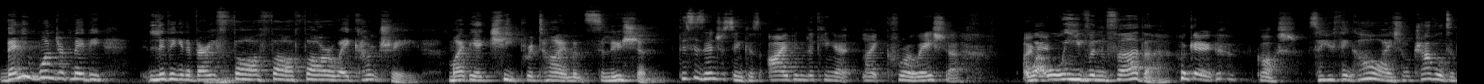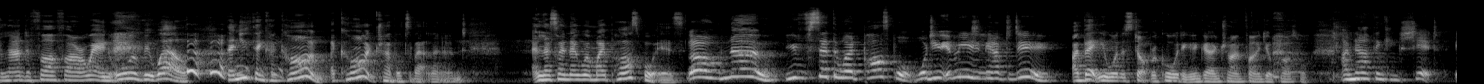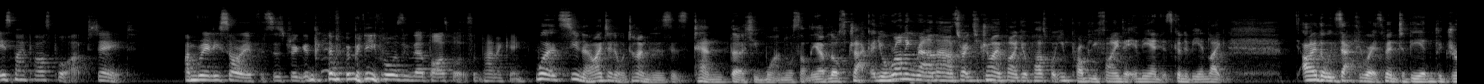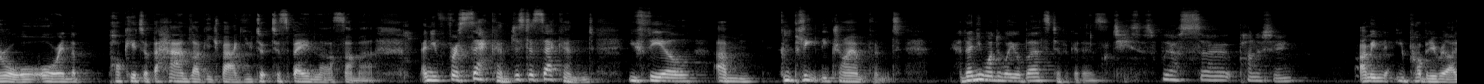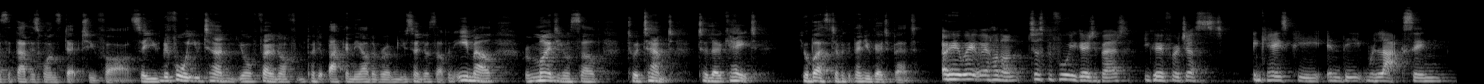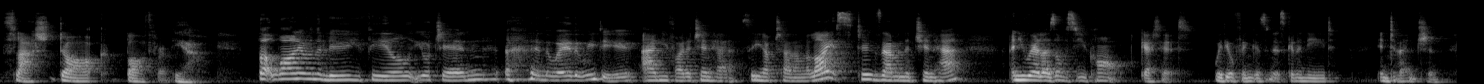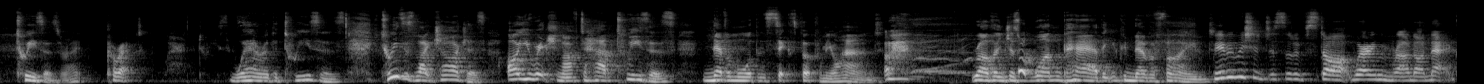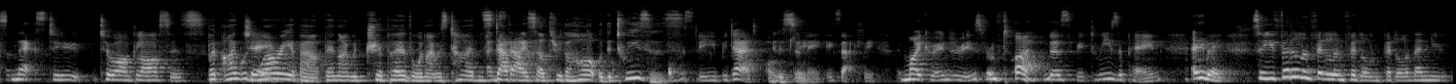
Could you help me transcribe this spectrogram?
Then you wonder if maybe living in a very far, far, far away country might be a cheap retirement solution. This is interesting because I've been looking at like Croatia. Or, or even further. Okay, gosh. So you think, oh, I shall travel to the land of far, far away and all will be well. then you think, I can't, I can't travel to that land unless I know where my passport is. Oh no, you've said the word passport. What do you immediately have to do? I bet you want to stop recording and go and try and find your passport. I'm now thinking, shit, is my passport up to date? I'm really sorry if this is triggered everybody pausing their passports and panicking. Well, it's, you know, I don't know what time it is. It's 10.31 or something. I've lost track. And you're running around the house trying to try and find your passport. You probably find it in the end. It's going to be in like either exactly where it's meant to be in the drawer or in the pocket of the hand luggage bag you took to Spain last summer. And you, for a second, just a second, you feel um, completely triumphant. And then you wonder where your birth certificate is. Jesus, we are so punishing. I mean, you probably realise that that is one step too far. So you, before you turn your phone off and put it back in the other room, you send yourself an email reminding yourself to attempt to locate your birth certificate. Then you go to bed. Okay, wait, wait, hold on. Just before you go to bed, you go for a just in case pee in the relaxing slash dark bathroom. Yeah. But while you're on the loo, you feel your chin in the way that we do, and you find a chin hair. So you have to turn on the lights to examine the chin hair, and you realise obviously you can't get it with your fingers, and it's going to need intervention. Tweezers, right? Correct. Where are the tweezers? Where are the tweezers? Tweezers like chargers. Are you rich enough to have tweezers never more than six foot from your hand? Rather than just one pair that you can never find. Maybe we should just sort of start wearing them around our necks, next to to our glasses. But I would worry about then I would trip over when I was tired and stab stab. myself through the heart with the tweezers. Obviously, you'd be dead Obviously. instantly. Exactly. Micro injuries from tiredness, be tweezer pain. Anyway, so you fiddle and fiddle and fiddle and fiddle, and then you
